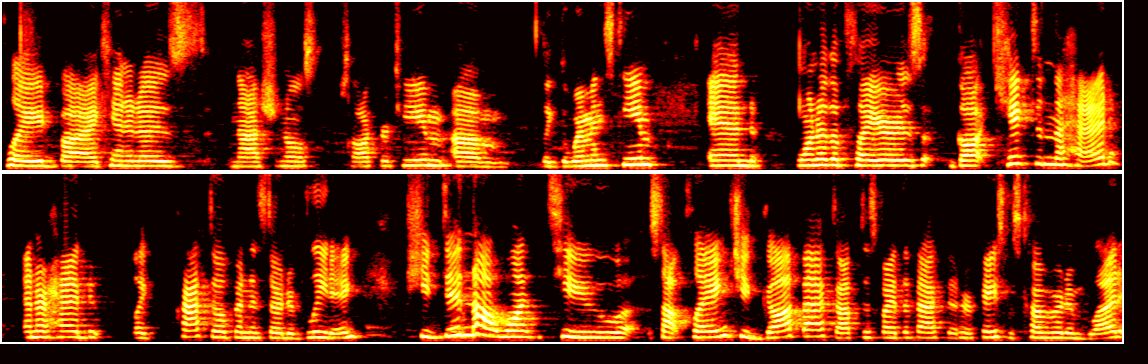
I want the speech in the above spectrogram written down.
played by Canada's national soccer team, um, like the women's team, and one of the players got kicked in the head and her head like cracked open and started bleeding. She did not want to stop playing. She got back up despite the fact that her face was covered in blood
